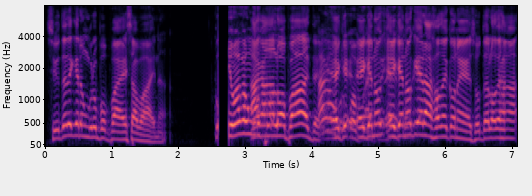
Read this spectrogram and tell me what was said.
Si ustedes quieren un grupo para esa vaina, Coño, hagan un grupo- háganlo aparte. Hagan El que, grupo el que no, el que quiera joder con eso, ustedes lo dejan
